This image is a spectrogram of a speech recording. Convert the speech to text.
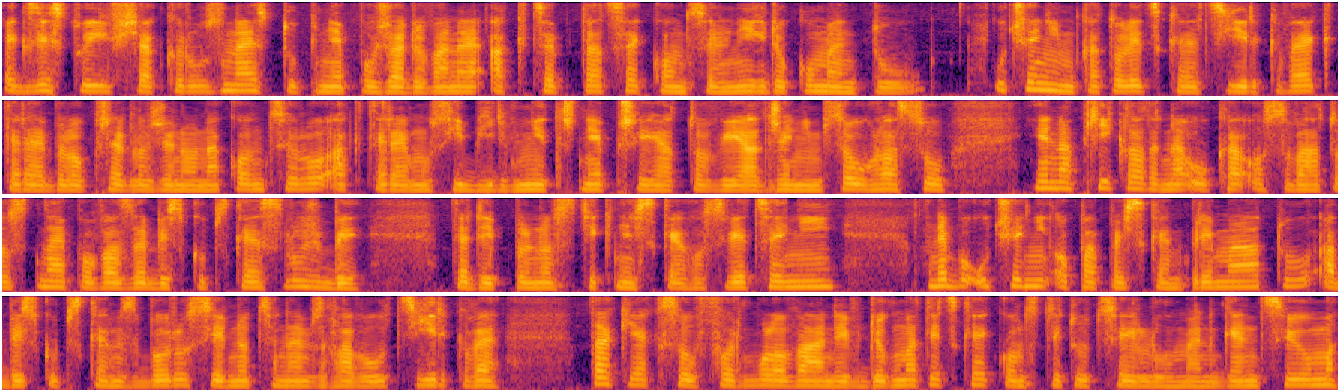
Existují však různé stupně požadované akceptace koncilních dokumentů. Učením katolické církve, které bylo předloženo na koncilu a které musí být vnitřně přijato vyjádřením souhlasu, je například nauka o svátostné povaze biskupské služby, tedy plnosti kněžského svěcení, nebo učení o papežském primátu a biskupském sboru sjednoceném s hlavou církve, tak jak jsou formulovány v dogmatické konstituci Lumen Gentium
